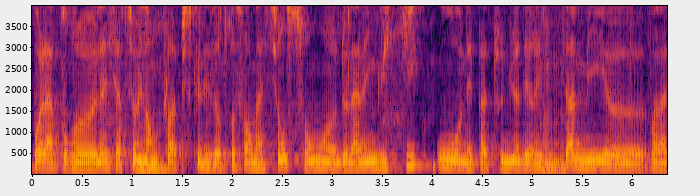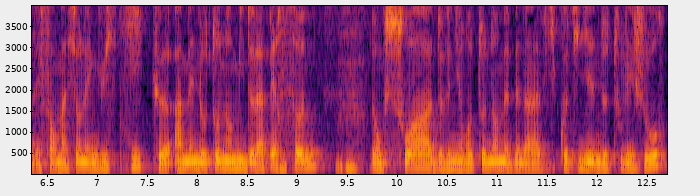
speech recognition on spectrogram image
Voilà, pour euh, l'insertion et mmh. l'emploi, puisque les autres formations sont euh, de la linguistique où on n'est pas tenu à des résultats, mmh. mais euh, voilà, les formations linguistiques amènent l'autonomie de la personne, mmh. donc soit devenir autonome eh bien, dans la vie quotidienne de tous les jours,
